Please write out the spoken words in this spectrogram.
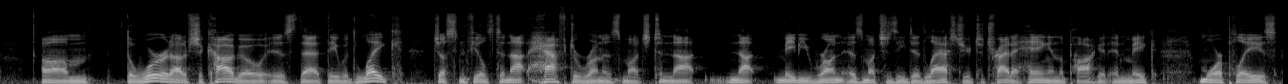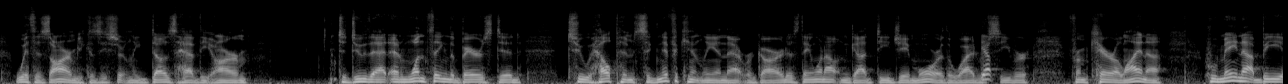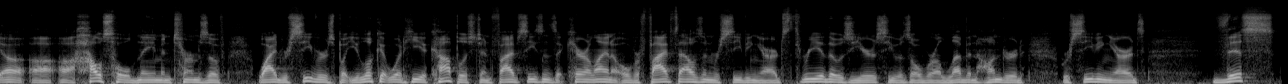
um, the word out of Chicago is that they would like Justin Fields to not have to run as much, to not not maybe run as much as he did last year, to try to hang in the pocket and make more plays with his arm because he certainly does have the arm to do that. And one thing the Bears did to help him significantly in that regard is they went out and got DJ Moore, the wide yep. receiver from Carolina, who may not be a, a, a, household name in terms of wide receivers, but you look at what he accomplished in five seasons at Carolina over 5,000 receiving yards. Three of those years, he was over 1,100 receiving yards. This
